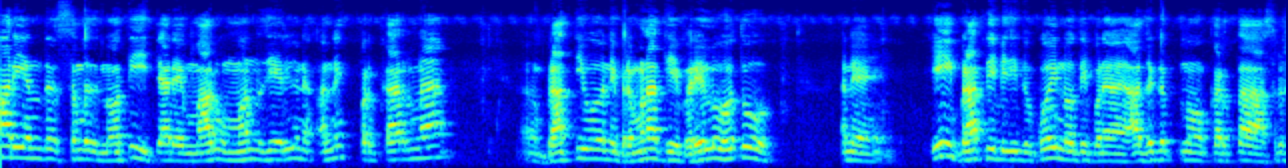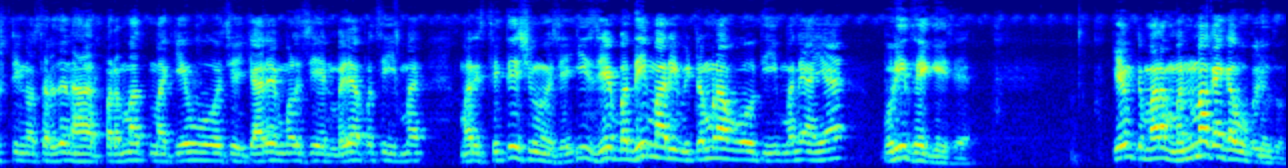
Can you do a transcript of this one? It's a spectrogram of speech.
મારી અંદર સમજ નહોતી, ત્યારે મારું મન જે રહ્યું ને અનેક પ્રકારના ભ્રાંતિઓ અને ભ્રમણાથી ભરેલું હતું. અને એ ભ્રાંતિ બીજી તો કોઈ નહોતી, પણ આ જગતનો કરતા સૃષ્ટિનો સર્જનહાર પરમાત્મા કેવો છે, ક્યારે મળશે મળ્યા પછી મારી સ્થિતિ શું હશે? એ જે બધી મારી વિટમણાઓ હતી મને અહીંયા પૂરી થઈ ગઈ છે. કેમ કે મારા મનમાં કંઈક આવું પડ્યું હતું.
